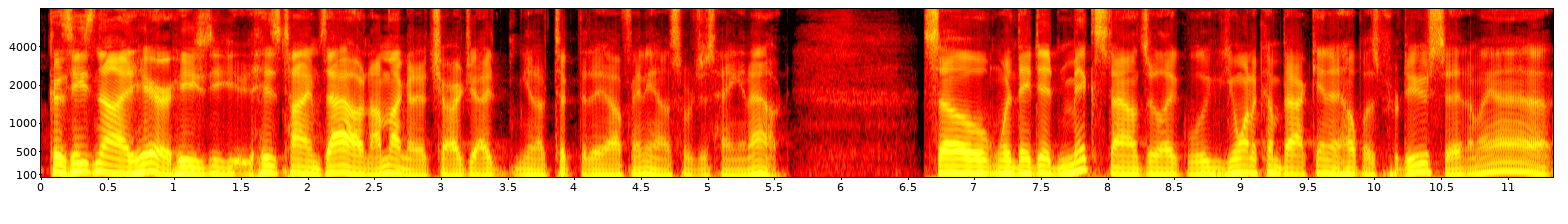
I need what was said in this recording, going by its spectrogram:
because he's not here. He's his time's out and I'm not going to charge you. I, you know, took the day off anyhow. So we're just hanging out. So when they did mix downs, they're like, "Well, you want to come back in and help us produce it?" I'm like, ah,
